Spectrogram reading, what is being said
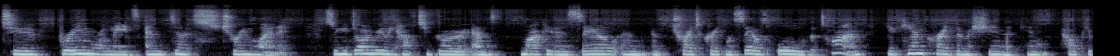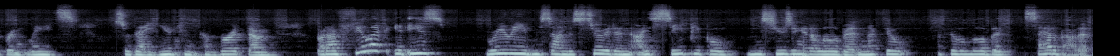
to bring more leads and to streamline it. So you don't really have to go and market and sell and, and try to create more sales all the time. You can create the machine that can help you bring leads so that you can convert them. But I feel like it is really misunderstood and I see people misusing it a little bit and I feel I feel a little bit sad about it.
